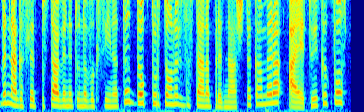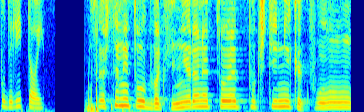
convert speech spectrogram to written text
Веднага след поставянето на вакцината, доктор Тонев застана пред нашата камера, а ето и какво сподели той. Усещането от вакцинирането е почти никакво.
